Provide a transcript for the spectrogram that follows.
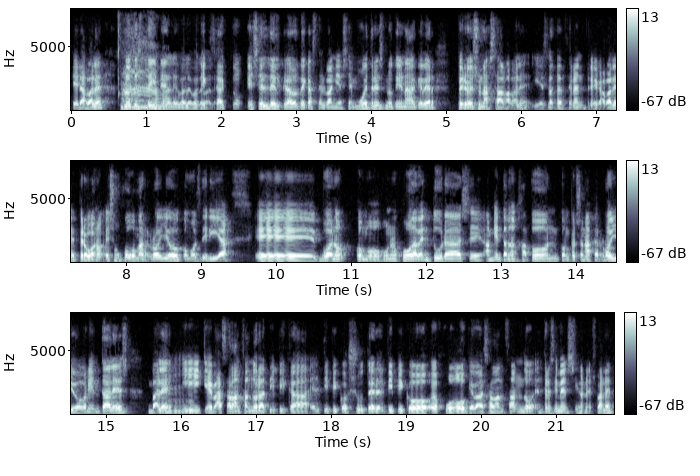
era, ¿vale? Ah, Bloodstained. vale, vale, vale. Exacto, es el del creador de Castlevania. Shenmue 3 no tiene nada que ver, pero es una saga, ¿vale? Y es la tercera entrega, ¿vale? Pero bueno, es un juego más rollo, ¿cómo os diría? Eh, bueno, como un juego de aventuras eh, ambientado en Japón, con personajes rollo orientales, ¿vale? Mm. Y que vas avanzando la típica, el típico shooter, el típico eh, juego que vas avanzando en tres dimensiones, ¿vale?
